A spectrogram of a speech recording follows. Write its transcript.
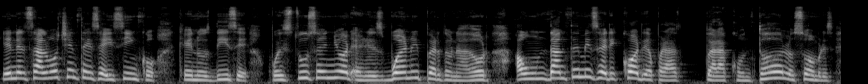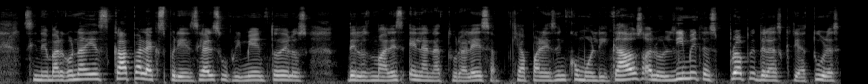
Y en el Salmo 86.5 que nos dice, pues tú Señor eres bueno y perdonador, abundante en misericordia para para con todos los hombres. Sin embargo, nadie escapa a la experiencia del sufrimiento de los, de los males en la naturaleza, que aparecen como ligados a los límites propios de las criaturas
